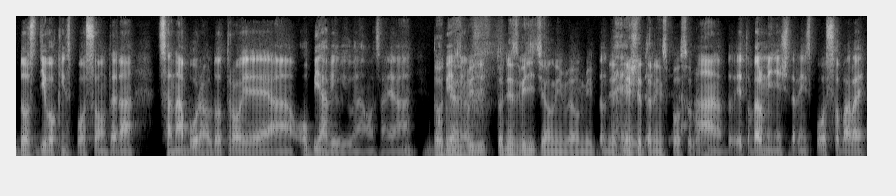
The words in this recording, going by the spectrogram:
dosť divokým spôsobom teda sa nabúral do Troje a objavil ju naozaj. A dodnes, objavil... vidi, dodnes viditeľným veľmi do, ne, hej, nešetrným do, spôsobom. Áno, je to veľmi nešetrný spôsob, ale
